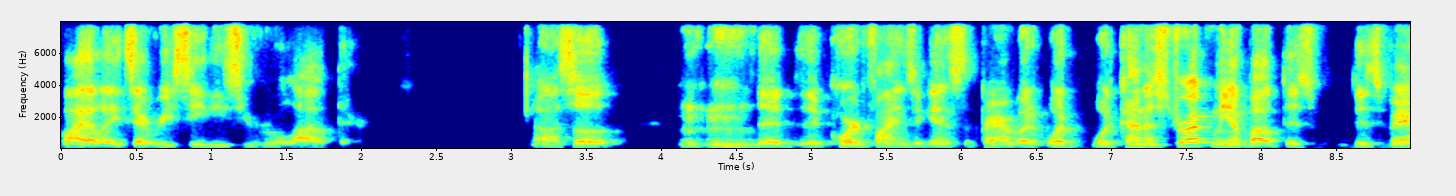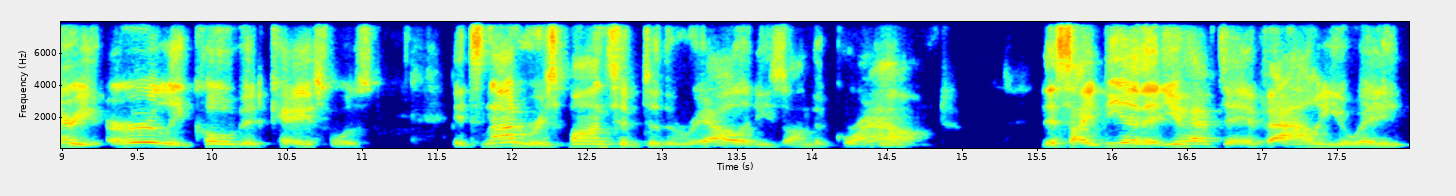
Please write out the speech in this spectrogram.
violates every CDC rule out there. Uh, so the, the court finds against the parent. But what, what kind of struck me about this, this very early COVID case was it's not responsive to the realities on the ground. This idea that you have to evaluate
